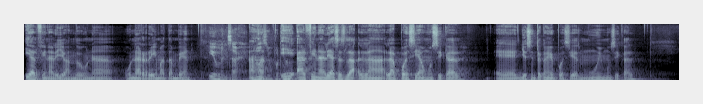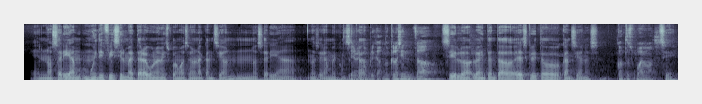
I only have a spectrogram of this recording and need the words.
y al final llevando una, una rima también. Y un mensaje, más importante. Y al final y haces la, la, la poesía musical. Eh, yo siento que mi poesía es muy musical. Eh, no sería muy difícil meter alguno de mis poemas en una canción. No sería, no sería muy complicado. Sería complicado. ¿Nunca lo has intentado? Sí, lo, lo he intentado. He escrito canciones. ¿Con tus poemas? Sí.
